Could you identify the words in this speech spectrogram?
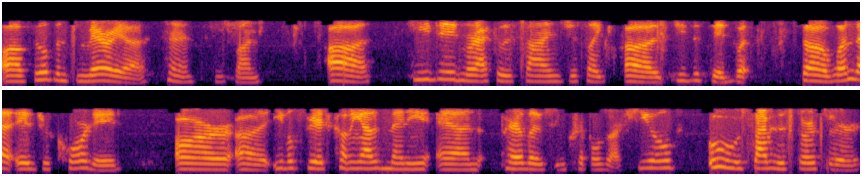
Uh Philip in Samaria, this is fun. Uh he did miraculous signs just like uh Jesus did, but the one that is recorded are uh, evil spirits coming out of many, and paralytics and cripples are healed. Ooh, Simon the Sorcerer.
